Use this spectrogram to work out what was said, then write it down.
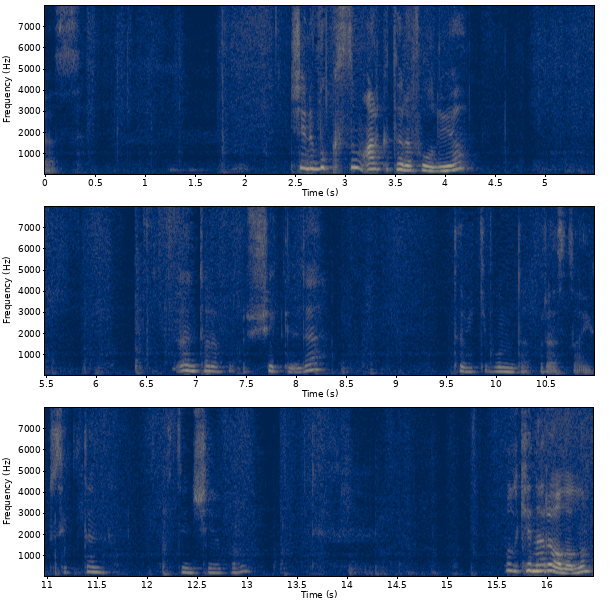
biraz. Şimdi bu kısım arka tarafı oluyor. Ön tarafı şu şekilde. Tabii ki bunu da biraz daha yüksekten istediğin şey yapalım. Bunu kenara alalım.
